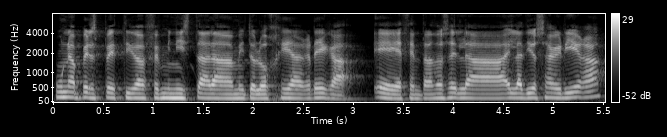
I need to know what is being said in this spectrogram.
una perspectiva feminista la mitología griega, eh, centrándose en la, en la diosa griega.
